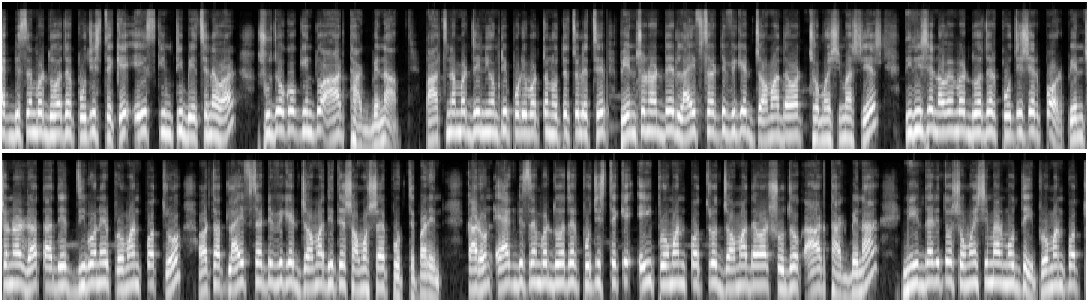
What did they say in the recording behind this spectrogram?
এক ডিসেম্বর দু হাজার পঁচিশ থেকে এই স্কিমটি বেছে নেওয়ার সুযোগও কিন্তু আর থাকবে না। পাঁচ নম্বর যে নিয়মটি পরিবর্তন হতে চলেছে, পেনশনারদের লাইফ সার্টিফিকেট জমা দেওয়ার সময়সীমা শেষ। তিরিশে নভেম্বর দু হাজার পঁচিশের পর পেনশনাররা তাদের জীবনের প্রমাণপত্র, অর্থাৎ লাইফ সার্টিফিকেট জমা দিতে সমস্যায় পড়তে পারেন। কারণ এক ডিসেম্বর দু হাজার পঁচিশ থেকে এই প্রমাণপত্র জমা দেওয়ার সুযোগ আর থাকবে না। নির্ধারিত সময়সীমার মধ্যেই প্রমাণপত্র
